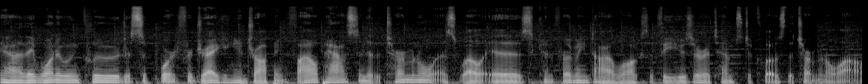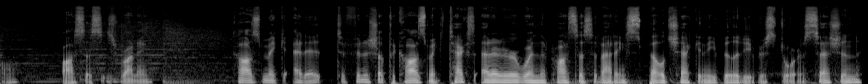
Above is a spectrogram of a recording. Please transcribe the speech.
Yeah, they want to include support for dragging and dropping file paths into the terminal, as well as confirming dialogues if the user attempts to close the terminal while process is running. Cosmic Edit to finish up the Cosmic Text Editor. We're in the process of adding spell check and the ability to restore a session,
